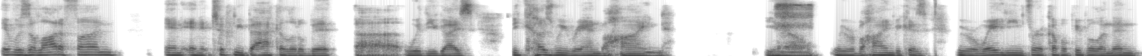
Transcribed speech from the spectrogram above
it was a lot of fun, and and it took me back a little bit uh, with you guys because we ran behind you know we were behind because we were waiting for a couple people and then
